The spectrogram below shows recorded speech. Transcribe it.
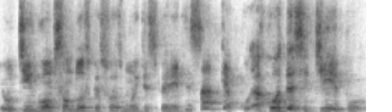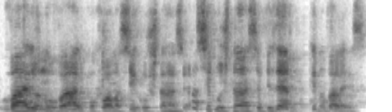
e o Tim Gomes são duas pessoas muito experientes e sabem que acordo desse tipo vale ou não vale, conforme a circunstância. A circunstância fizeram que não valesse.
